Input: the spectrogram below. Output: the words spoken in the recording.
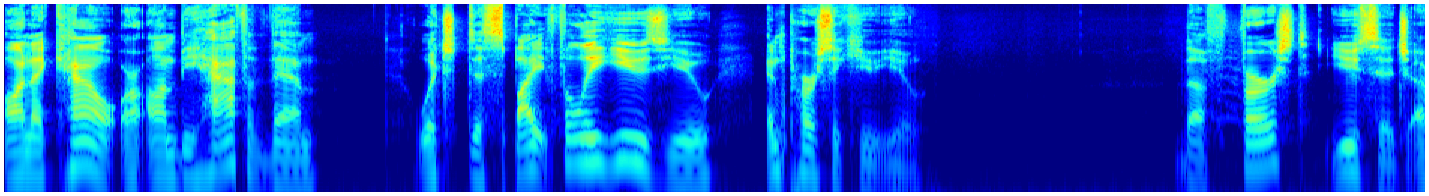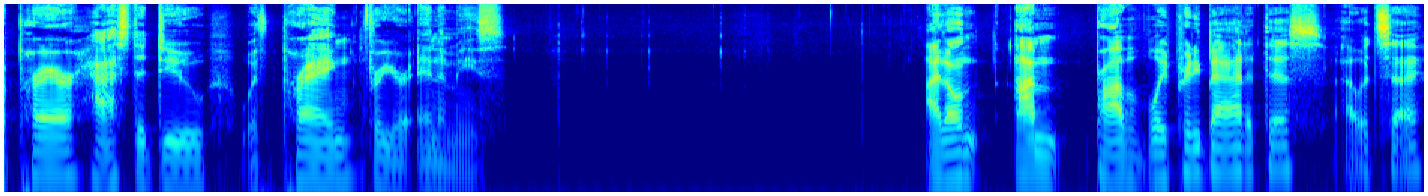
on account or on behalf of them which despitefully use you and persecute you the first usage of prayer has to do with praying for your enemies. I don't, I'm probably pretty bad at this, I would say.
